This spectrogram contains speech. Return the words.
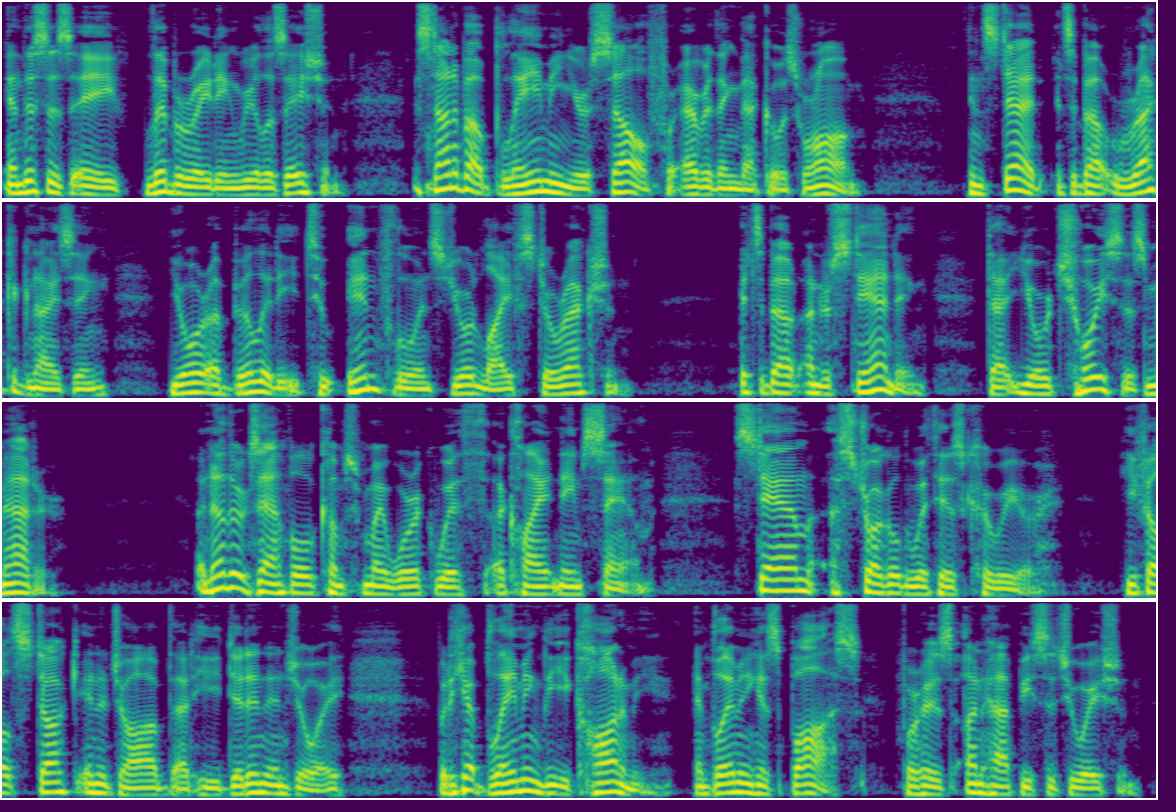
And this is a liberating realization. It's not about blaming yourself for everything that goes wrong. Instead, it's about recognizing your ability to influence your life's direction. It's about understanding that your choices matter. Another example comes from my work with a client named Sam. Sam struggled with his career. He felt stuck in a job that he didn't enjoy, but he kept blaming the economy and blaming his boss for his unhappy situation.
